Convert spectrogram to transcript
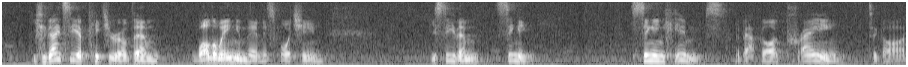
you don't see a picture of them wallowing in their misfortune. You see them singing, singing hymns about God, praying to God.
